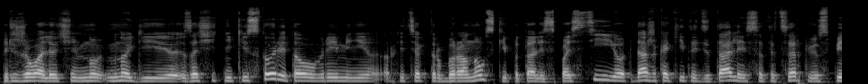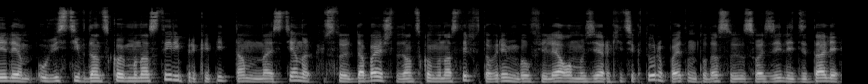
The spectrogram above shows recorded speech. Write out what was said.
переживали очень многие защитники истории того времени. Архитектор Барановский пытались спасти ее. Даже какие-то детали с этой церкви успели увезти в Донской монастырь и прикрепить там на стенах. Стоит добавить, что Донской монастырь в то время был филиалом музея архитектуры, поэтому туда свозили детали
